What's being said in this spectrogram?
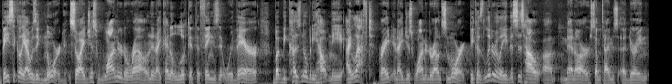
basically I was ignored. So I just wandered around and I kind of looked at the things that were there. But because nobody helped me, I left, right? And I just wandered around some more because literally this is how uh, men are sometimes uh, during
